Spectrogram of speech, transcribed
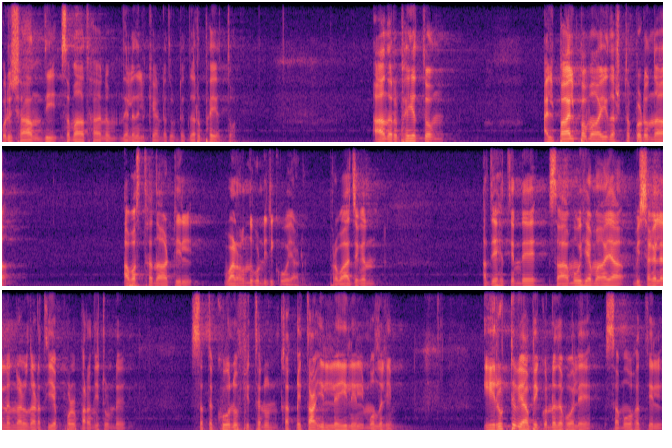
ഒരു ശാന്തി സമാധാനം നിലനിൽക്കേണ്ടതുണ്ട് നിർഭയത്വം. ആ നിർഭയത്വം അല്പാൽപമായി നഷ്ടപ്പെടുന്ന അവസ്ഥ നാട്ടിൽ വളർന്നുകൊണ്ടിരിക്കുകയാണ്. പ്രവാചകൻ അദ്ദേഹത്തിന്റെ സാമൂഹ്യമായ വിശകലനങ്ങൾ നടത്തിയപ്പോൾ പറഞ്ഞിട്ടുണ്ട് സത്തഖൂനു ഫിത്തനുൻ ലൈലിൽ മുതലിം ഇരുട്ട് വ്യാപിക്കുന്നത് പോലെ സമൂഹത്തിൽ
